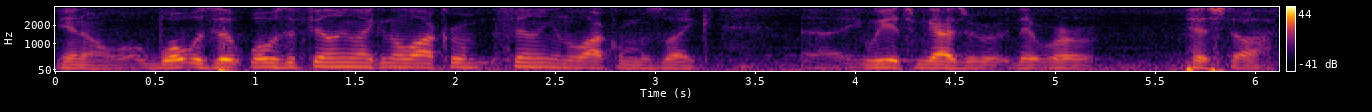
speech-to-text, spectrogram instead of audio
you know, what was the what was the feeling like in the locker room? The feeling in the locker room was like uh, we had some guys that were, that were pissed off.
